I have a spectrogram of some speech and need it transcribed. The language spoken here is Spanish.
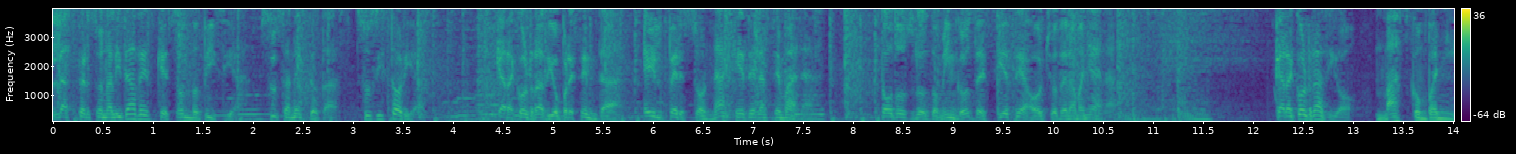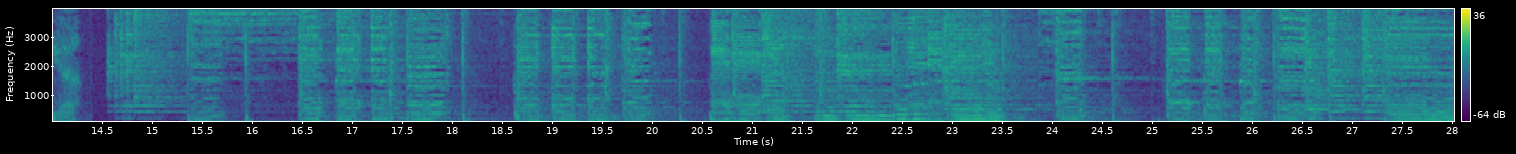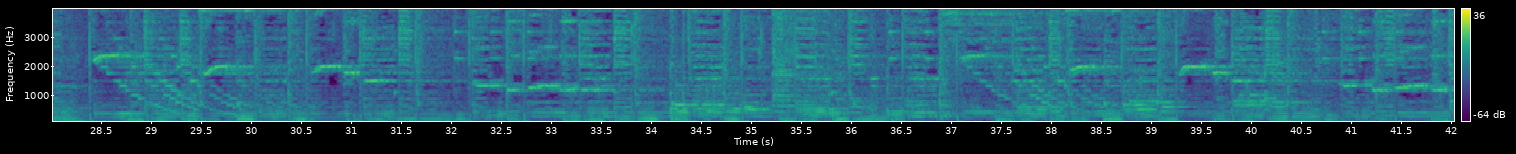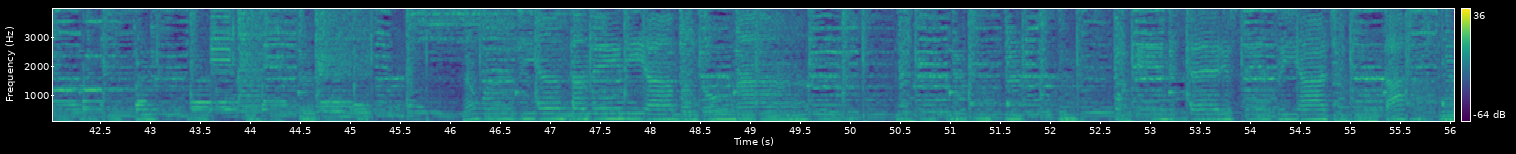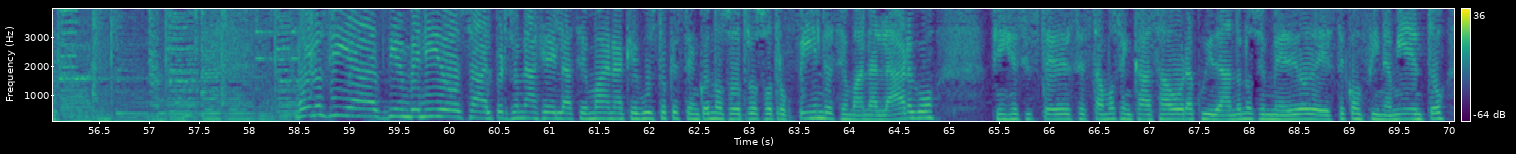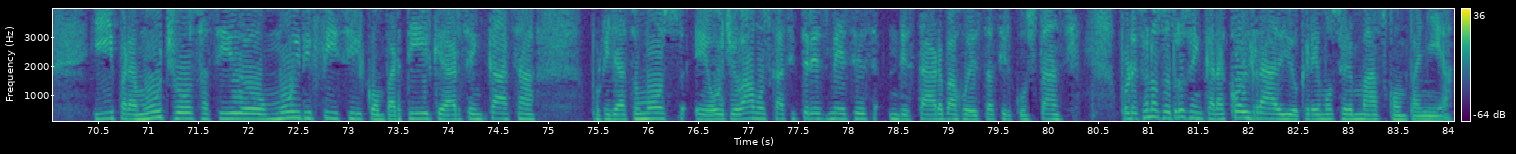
Las personalidades que son noticia, sus anécdotas, sus historias. Caracol Radio presenta El personaje de la semana. Todos los domingos de 7 a 8 de la mañana. Caracol Radio, más compañía. Personaje de la semana. Qué gusto que estén con nosotros otro fin de semana largo. Fíjense ustedes, estamos en casa ahora cuidándonos en medio de este confinamiento y para muchos ha sido muy difícil compartir, quedarse en casa porque ya somos eh, o llevamos casi tres meses de estar bajo esta circunstancia. Por eso nosotros en Caracol Radio queremos ser más compañía.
